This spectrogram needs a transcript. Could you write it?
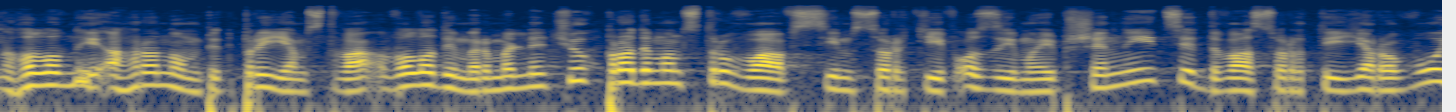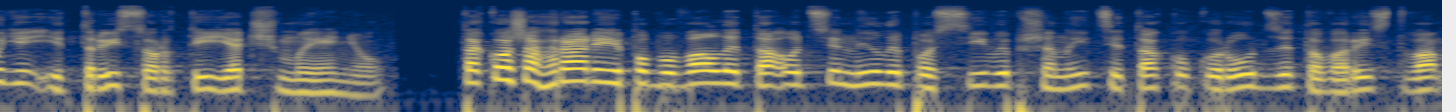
Головний агроном підприємства Володимир Мельничук продемонстрував сім сортів озимої пшениці, два сорти ярової і три сорти ячменю. Також аграрії побували та оцінили посіви пшениці та кукурудзи товариства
